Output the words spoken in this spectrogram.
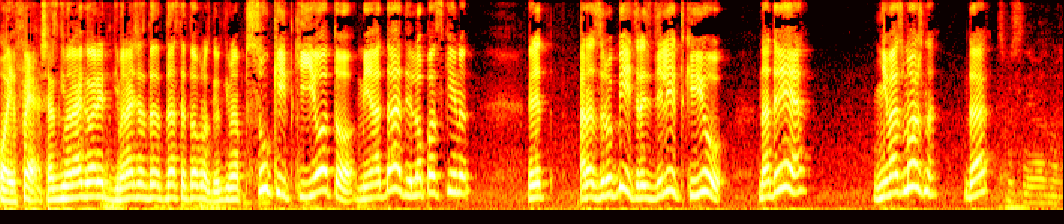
Ой, фе, сейчас Гимара говорит, Гимара сейчас да- даст этот вопрос. Говорит, Гимара, псуки ткиото, миадади лопаскина. Говорит, разрубить, разделить ткию на две невозможно, да? В смысле невозможно.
